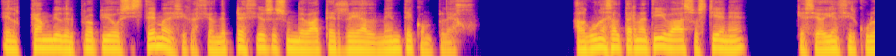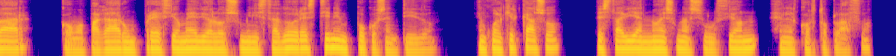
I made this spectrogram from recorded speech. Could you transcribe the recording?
el cambio del propio sistema de fijación de precios es un debate realmente complejo. Algunas alternativas sostiene que se oyen circular, como pagar un precio medio a los suministradores, tienen poco sentido. En cualquier caso, esta vía no es una solución en el corto plazo.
